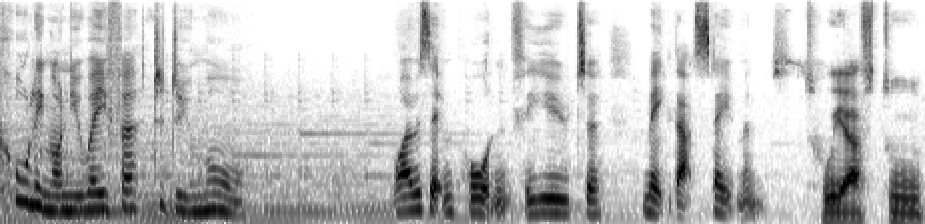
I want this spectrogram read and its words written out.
calling on UEFA to do more. Why was it important for you to make that statement? We have to,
